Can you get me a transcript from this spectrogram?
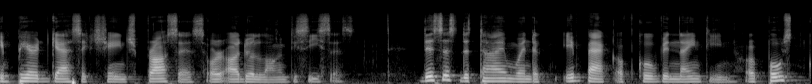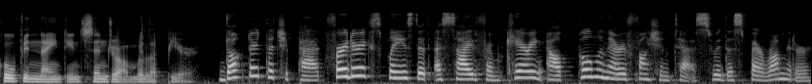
impaired gas exchange process, or other lung diseases. This is the time when the impact of COVID-19 or post-COVID-19 syndrome will appear. Dr. Tachipat further explains that aside from carrying out pulmonary function tests with a spirometer,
